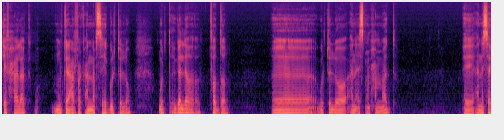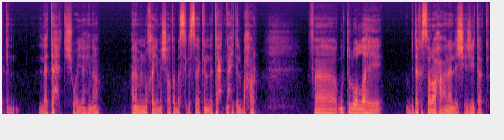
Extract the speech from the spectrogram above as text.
كيف حالك؟ ممكن أعرفك عن نفسي؟ هيك قلت له. قلت قال لي تفضل. إيه، قلت له أنا اسمي محمد. أنا ساكن لتحت شوية هنا. أنا من مخيم الشاطئ بس ساكن لتحت ناحية البحر. فقلت له والله بدك الصراحة أنا ليش إجيتك؟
